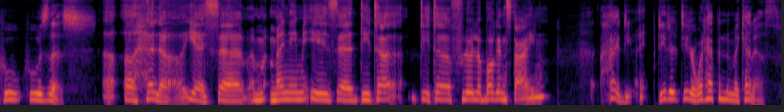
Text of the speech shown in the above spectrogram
who who, is this? Uh, uh, hello. Yes. Uh, m- my name is uh, Dieter Dieter Flöle Bogenstein. Hi, D- Dieter. Dieter, what happened to McKenneth?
